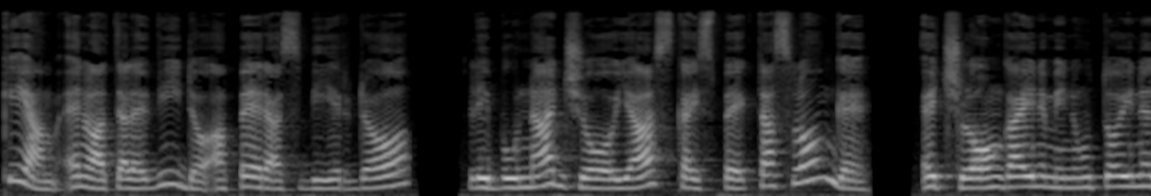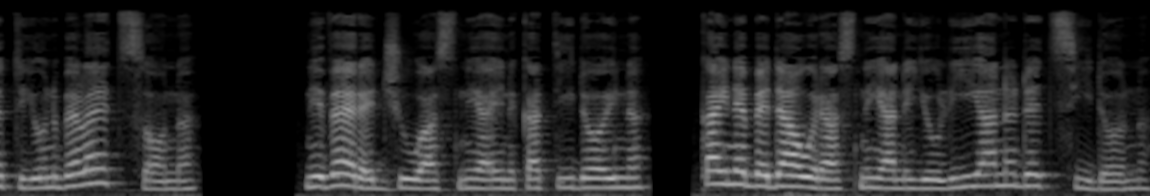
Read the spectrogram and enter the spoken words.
Ciam en la televido aperas birdo, li buna gioias kaj spectas longe, ec longain minutoin tiun beletson. Ni vere giuas niain catidoin, cae ne bedauras nian Julian decidon.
